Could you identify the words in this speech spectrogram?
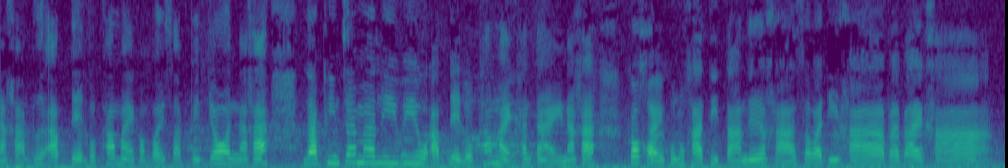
นะคะ เพื่ออัปเดตรถข้าใหม่ของบริษัทเพชรยนต์นะคะ และพิงจะมารีวิวอัปเดตรถข้าใหม่คันไหนนะคะ ก็ขอให้คุณลูกค้าติดตามด้วยนะคะ สวัสดีค่ะ บ๊ายบายค่ะ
